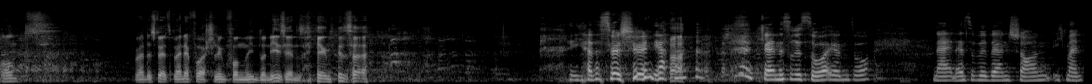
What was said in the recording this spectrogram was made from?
und ich meine, das wäre jetzt meine Vorstellung von Indonesien. Ja, das wäre schön, ja. Kleines Ressort irgendwo. Nein, also wir werden schauen. Ich meine,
